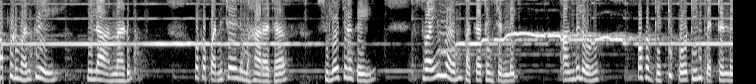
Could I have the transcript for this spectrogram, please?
అప్పుడు మంత్రి ఇలా అన్నాడు. ఒక పని చేయని మహారాజా సులోచనకై స్వయంవరం ప్రకటించండి. అందులో ఒక గట్టి పోటీని పెట్టండి.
